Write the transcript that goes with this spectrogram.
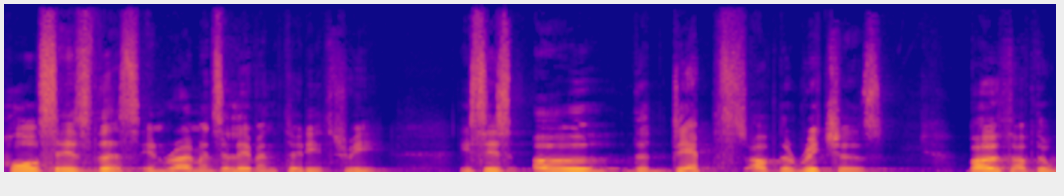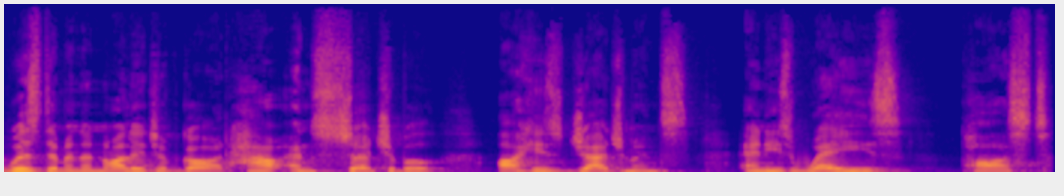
Paul says this in Romans 11 33. He says, Oh, the depths of the riches, both of the wisdom and the knowledge of God. How unsearchable are his judgments and his ways past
